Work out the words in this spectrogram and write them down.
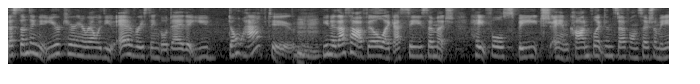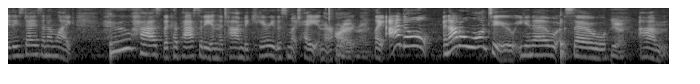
that's something that you're carrying around with you every single day that you don't have to. Mhm. You know, that's how I feel like I see so much hateful speech and conflict and stuff on social media these days. And I'm like, who has the capacity and the time to carry this much hate in their heart? Right, right. Like, I don't, and I don't want to, you know? So, yeah, um,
